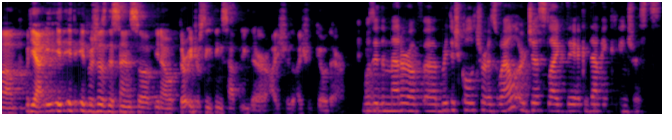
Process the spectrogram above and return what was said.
um, but yeah it, it, it was just the sense of you know there are interesting things happening there. I should i should go there. Was it a matter of uh, british culture as well or just like the academic interests?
